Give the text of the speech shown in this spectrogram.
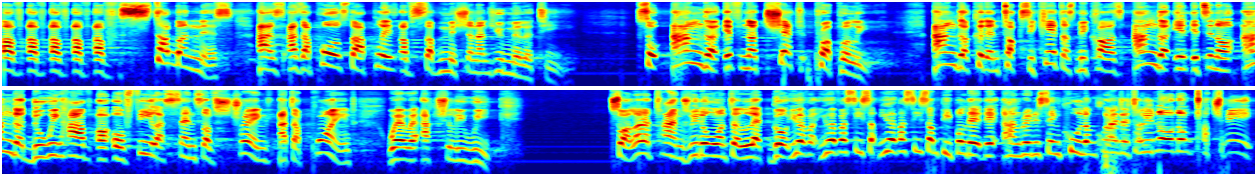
of, of, of, of, of stubbornness as, as opposed to a place of submission and humility. So, anger, if not checked properly, anger could intoxicate us because anger, it's in our anger do we have or, feel a sense of strength at a point where we're actually weak. So a lot of times we don't want to let go. You ever, you ever see some, you ever see some people, they, they're angry and they're saying, cool down, cool and They tell you, no, don't touch me.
